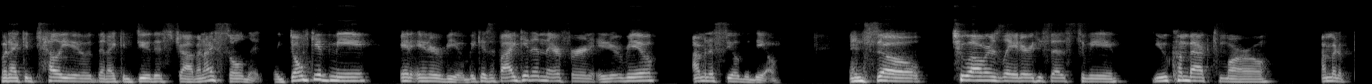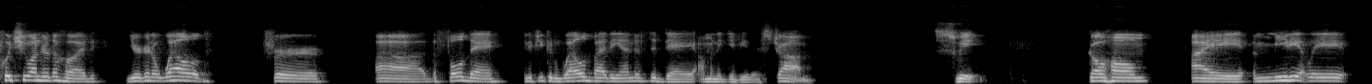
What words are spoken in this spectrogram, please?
but I can tell you that I can do this job. And I sold it. Like, don't give me an interview because if I get in there for an interview, I'm going to seal the deal. And so two hours later, he says to me, You come back tomorrow. I'm going to put you under the hood. You're going to weld for uh, the full day. And if you can weld by the end of the day, I'm going to give you this job. Sweet. Go home. I immediately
